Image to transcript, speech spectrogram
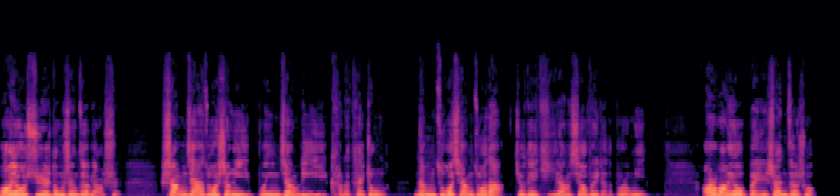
网友旭日东升则表示，商家做生意不应将利益看得太重了，能做强做大就得体谅消费者的不容易。而网友北山则说。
